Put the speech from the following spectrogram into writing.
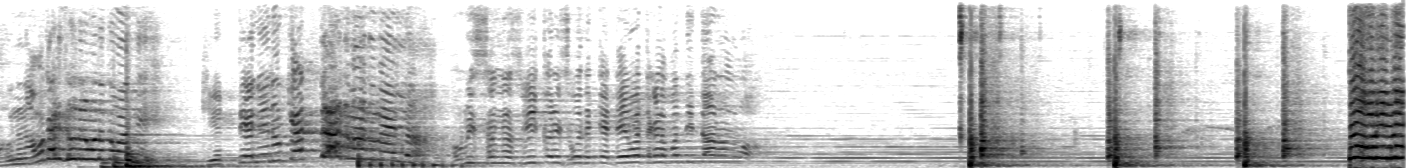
ಅವನನ್ನು ಅವಗಡಿಸುವುದರ ಮೂಲಕವಾಗಿ ಕೆಟ್ಟೇನೇನು ಕೆಟ್ಟ ಅನುಮಾನವೇ ಇಲ್ಲ. ಅವಿಸನ್ನು ಸ್ವೀಕರಿಸುವುದಕ್ಕೆ ದೇವತೆಗಳು ಬಂದಿದ್ದಾರಲ್ವಾ? ತೋಳಿದೆ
